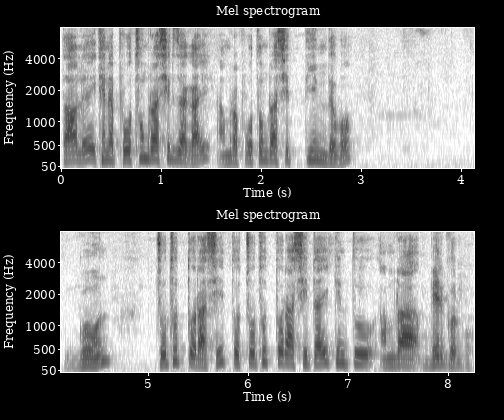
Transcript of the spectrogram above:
তাহলে এখানে প্রথম রাশির জায়গায় আমরা প্রথম রাশি তিন দেব। গুণ চতুর্থ রাশি, তো চতুর্থ রাশিটাই কিন্তু আমরা বের করব।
